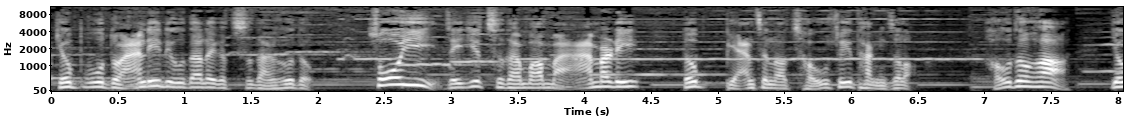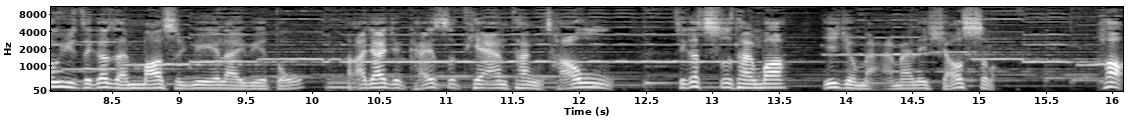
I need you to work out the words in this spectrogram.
就不断的流到那个池塘后头，所以这些池塘嘛，慢慢的都变成了臭水塘子了。后头哈，由于这个人马是越来越多，大家就开始填塘造屋，这个池塘嘛也就慢慢的消失了。好，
